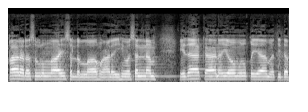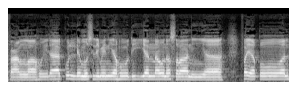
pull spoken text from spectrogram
قال رسول الله صلى الله عليه وسلم إذا كان يوم القيامة دفع الله إلى كل مسلم يهوديا أو نصرانيا فيقول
